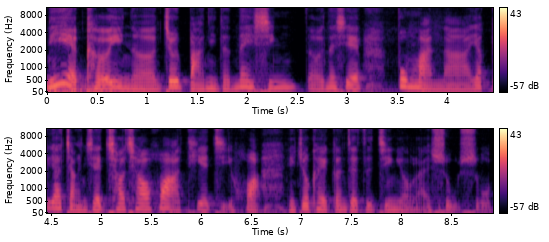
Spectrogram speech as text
你也可以呢，就把你的内心的那些不满啊，要要讲一些悄悄话、贴己话，你就可以跟这支精油来诉说，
